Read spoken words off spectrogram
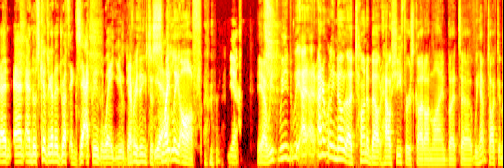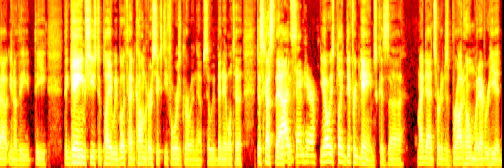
And, and and those kids are gonna dress exactly the way you did. Everything's just Yeah. slightly off. Yeah. Yeah, we we, we I, I don't really know a ton about how she first got online, but uh, we have talked about you know the the the games she used to play. We both had Commodore 64s growing up, so we've been able to discuss that. Yeah, but same here. you always played different games because uh, my dad sort of just brought home whatever he had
